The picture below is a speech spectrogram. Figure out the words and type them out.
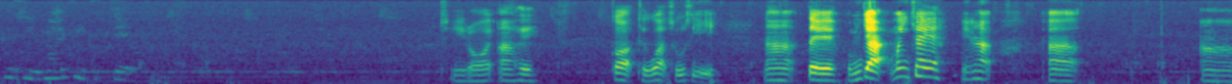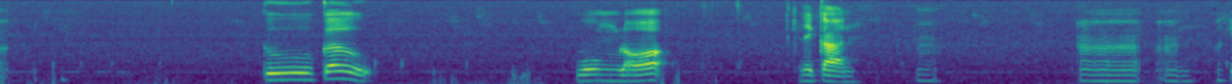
คือ447สี่ร้อยอะเฮ้ยก็ถือว่าสูสี นะฮะแต่ผมจะไม่ใช่นี่นะฮะอ่าอ่า Google วงล้อ ในการอ่าอ่าโอเค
